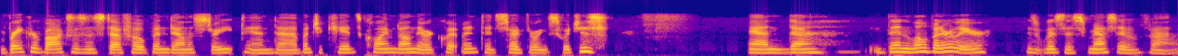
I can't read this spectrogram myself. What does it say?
breaker boxes and stuff open down the street, and uh, a bunch of kids climbed on their equipment and started throwing switches. And uh, then a little bit earlier, was this massive uh,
